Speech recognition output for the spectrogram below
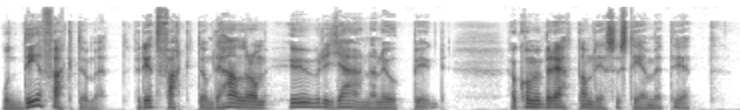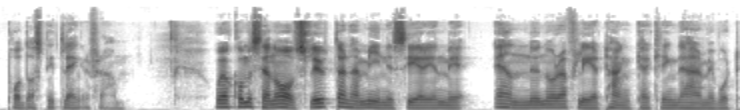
Och det faktumet för det är ett faktum. Det handlar om hur hjärnan är uppbyggd. Jag kommer berätta om det systemet i ett poddavsnitt längre fram. Och jag kommer sen avsluta den här miniserien med ännu några fler tankar kring det här med vårt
